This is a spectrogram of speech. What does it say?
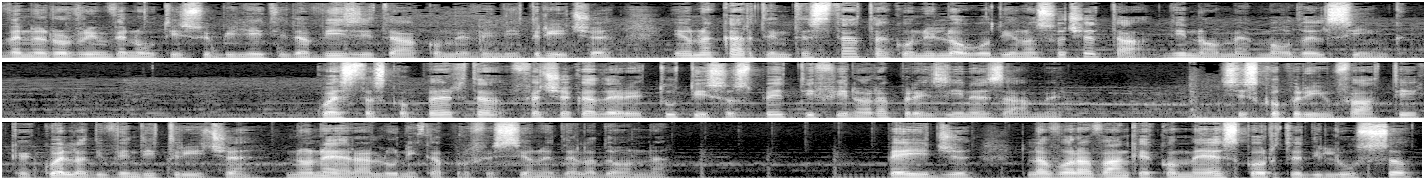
vennero rinvenuti i suoi biglietti da visita come venditrice e una carta intestata con il logo di una società di nome Model Sync. Questa scoperta fece cadere tutti i sospetti finora presi in esame si scoprì infatti che quella di venditrice non era l'unica professione della donna. Page lavorava anche come escort di lusso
